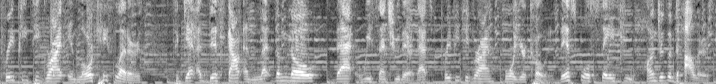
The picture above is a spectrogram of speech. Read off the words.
PREPTGRIND in lowercase letters to get a discount and let them know that we sent you there. That's PrePTGrind for your code. This will save you hundreds of dollars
